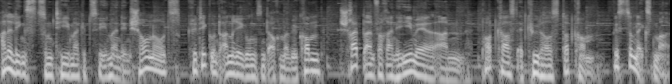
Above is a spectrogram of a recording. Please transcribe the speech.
Alle Links zum Thema gibt's wie immer in den Show Notes. Kritik und Anregungen sind auch immer willkommen. Schreibt einfach eine E-Mail an podcast.kühlhaus.com. Bis zum nächsten Mal.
